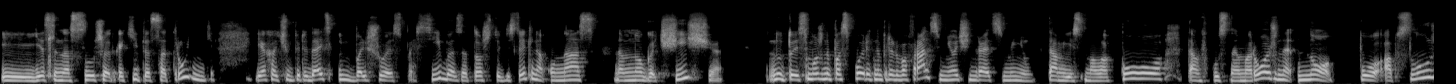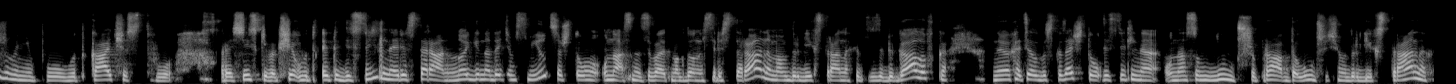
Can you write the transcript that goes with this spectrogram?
И если нас слушают какие-то сотрудники, я хочу передать им большое спасибо за то, что действительно у нас намного чище, ну, то есть можно поспорить, например, во Франции мне очень нравится меню. Там есть молоко, там вкусное мороженое, но по обслуживанию, по вот качеству российский вообще вот это действительно ресторан. Многие над этим смеются, что у нас называют Макдональдс рестораном, а в других странах это забегаловка. Но я хотела бы сказать, что действительно у нас он лучше, правда, лучше, чем в других странах.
